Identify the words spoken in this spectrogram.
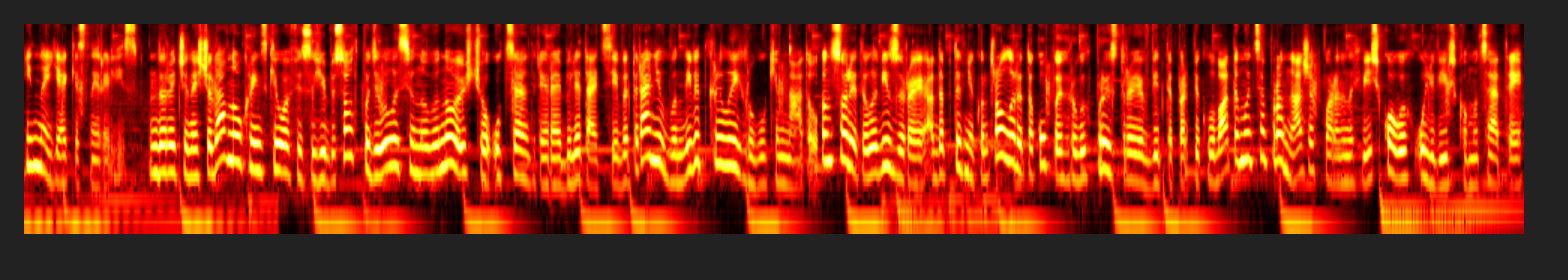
і на якісний реліз. До речі, нещодавно українські офіси Ubisoft поділилися новиною, що у центрі реабілітації ветеранів вони відкрили ігрову кімнату. Консолі, телевізори, адаптивні контролери та купа ігрових пристроїв відтепер піклуватимуться про наших поранених військових у львівському центрі,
